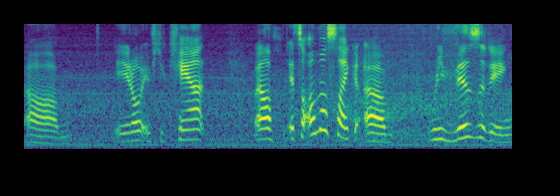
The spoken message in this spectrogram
Um, you know, if you can't, well, it's almost like um, revisiting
